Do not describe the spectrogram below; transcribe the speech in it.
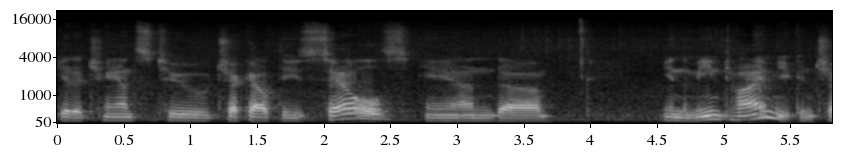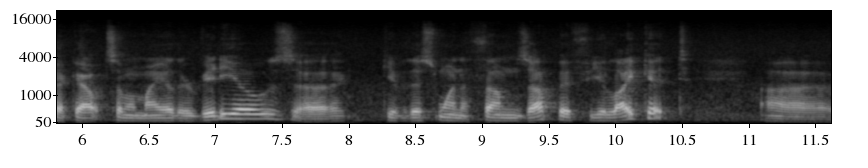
get a chance to check out these cells and uh, in the meantime you can check out some of my other videos uh, give this one a thumbs up if you like it uh,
